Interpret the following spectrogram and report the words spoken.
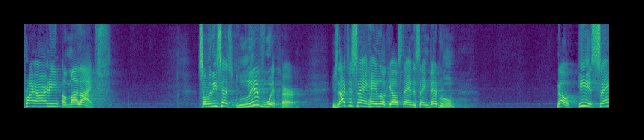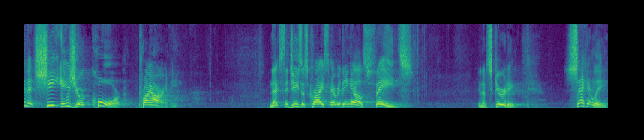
priority of my life. So when he says live with her, he's not just saying, hey, look, y'all stay in the same bedroom. No, he is saying that she is your core priority. Next to Jesus Christ, everything else fades in obscurity. Secondly,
